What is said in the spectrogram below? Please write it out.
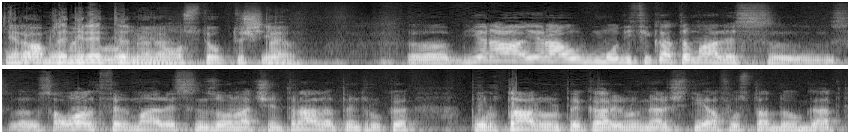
Era o clădire tânără. 1918. Uh, era, era modificată mai ales uh, sau altfel mai ales în zona centrală pentru că portalul pe care lumea îl știe a fost adăugat uh,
